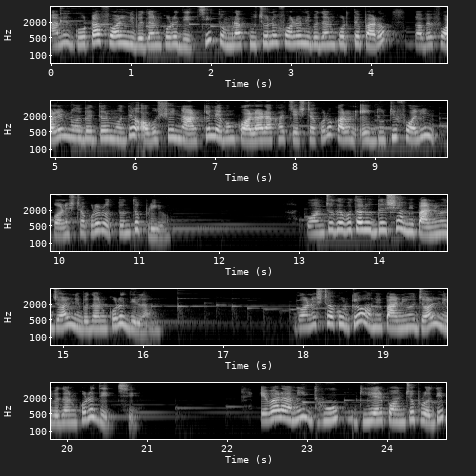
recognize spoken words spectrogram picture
আমি গোটা ফল নিবেদন করে দিচ্ছি। তোমরা কুচনো ফলও নিবেদন করতে পারো। তবে ফলের নৈবেদ্যর মধ্যে অবশ্যই নারকেল এবং কলা রাখার চেষ্টা করো, কারণ এই দুটি ফলই গণেশ ঠাকুরের অত্যন্ত প্রিয়। পঞ্চদেবতার উদ্দেশ্যে আমি পানীয় জল নিবেদন করে দিলাম। গণেশ ঠাকুরকেও আমি পানীয় জল নিবেদন করে দিচ্ছি। এবার আমি ধূপ, ঘিয়ের পঞ্চপ্রদীপ,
